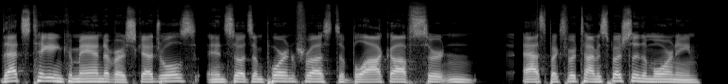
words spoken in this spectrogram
that's taking command of our schedules. And so it's important for us to block off certain aspects of our time, especially in the morning,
